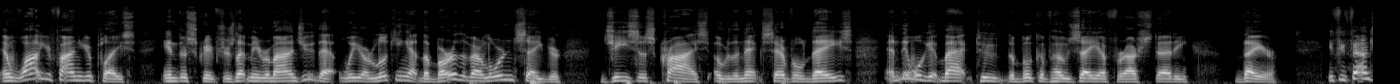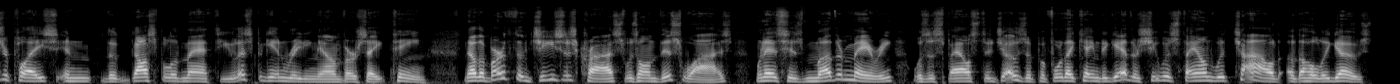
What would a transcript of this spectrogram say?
And while you're finding your place in the scriptures, let me remind you that we are looking at the birth of our Lord and Savior, Jesus Christ, over the next several days. And then we'll get back to the book of Hosea for our study there. If you found your place in the Gospel of Matthew, let's begin reading now in verse 18. Now, the birth of Jesus Christ was on this wise when, as his mother Mary was espoused to Joseph, before they came together, she was found with child of the Holy Ghost.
